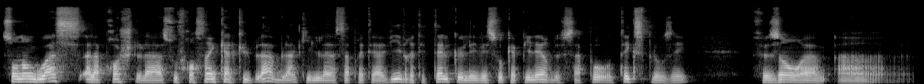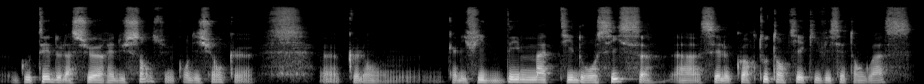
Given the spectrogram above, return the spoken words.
Son angoisse à l'approche de la souffrance incalculable hein, qu'il s'apprêtait à vivre était telle que les vaisseaux capillaires de sa peau ont explosé, faisant euh, goûter de la sueur et du sang, une condition que, que l'on qualifie d'hématidrosis, c'est le corps tout entier qui vit cette angoisse.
